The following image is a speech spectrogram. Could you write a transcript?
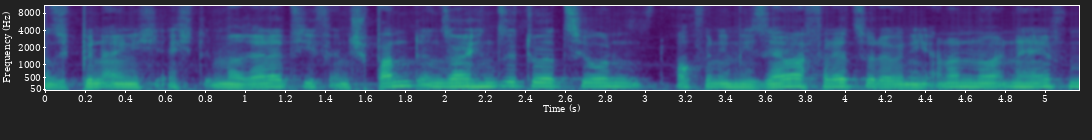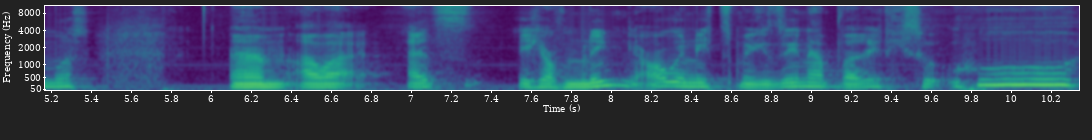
Also ich bin eigentlich echt immer relativ entspannt in solchen Situationen, auch wenn ich mich selber verletze oder wenn ich anderen Leuten helfen muss. Ähm, aber als ich auf dem linken Auge nichts mehr gesehen habe, war richtig so, uh,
